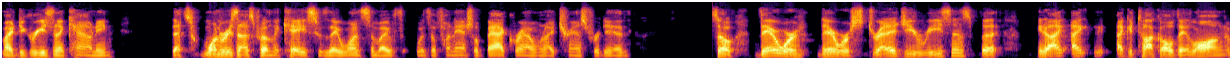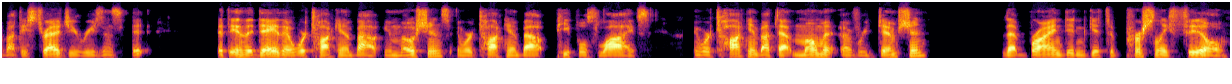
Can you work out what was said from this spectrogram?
My degree's in accounting. That's one reason I was put on the case was they wanted somebody with, with a financial background when I transferred in. So there were there were strategy reasons, but you know, I, I, I could talk all day long about these strategy reasons. It, at the end of the day, though, we're talking about emotions and we're talking about people's lives. And we're talking about that moment of redemption that Brian didn't get to personally feel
